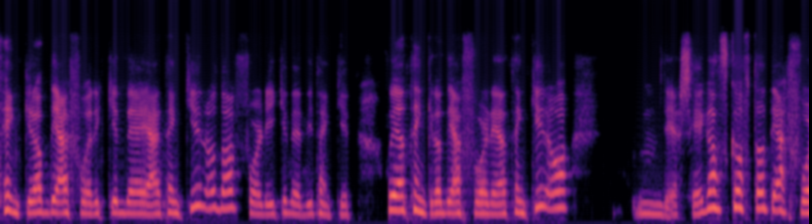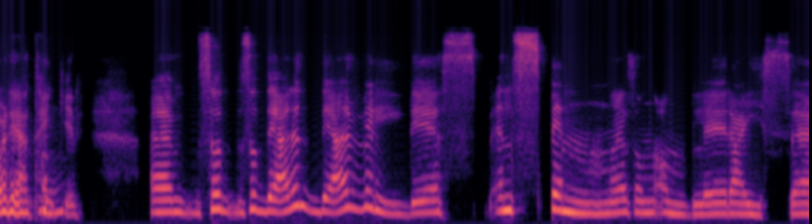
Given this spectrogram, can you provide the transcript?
tenker at jeg får ikke det jeg tenker, og da får de ikke det de tenker. Og jeg tenker at jeg får det jeg tenker, og mm, det skjer ganske ofte at jeg får det jeg mm. tenker. Um, så, så det, er en, det er veldig en spennende sånn åndelig reise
